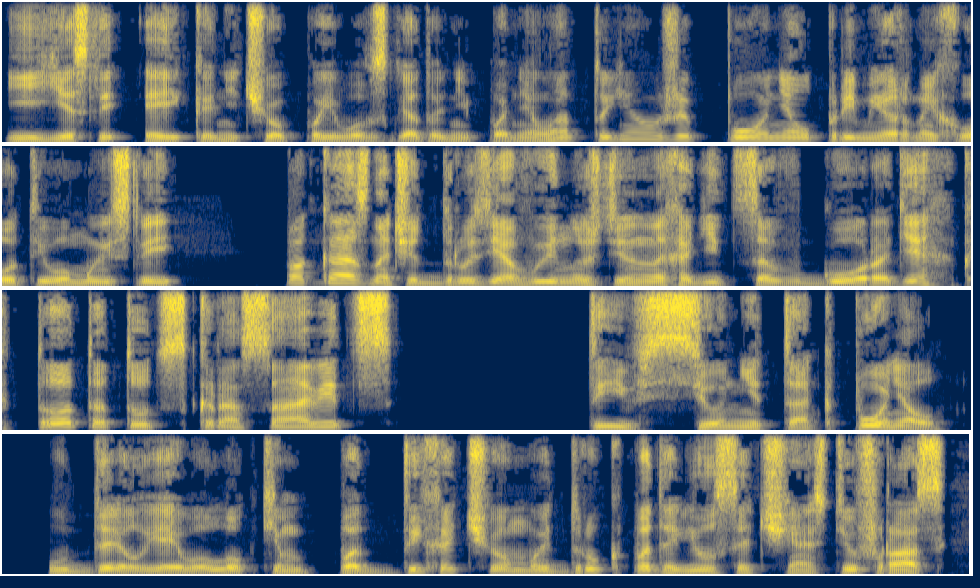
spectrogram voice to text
И если Эйка ничего по его взгляду не поняла, то я уже понял примерный ход его мыслей. Пока, значит, друзья вынуждены находиться в городе, кто-то тут с красавиц... «Ты все не так понял!» Ударил я его локтем под дых, о чем мой друг подавился частью фраз –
